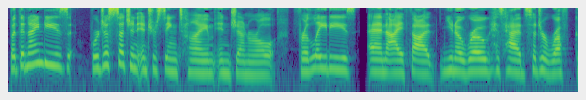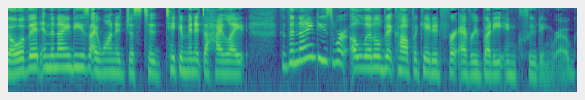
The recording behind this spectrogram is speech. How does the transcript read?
But the 90s were just such an interesting time in general for ladies. And I thought, you know, Rogue has had such a rough go of it in the 90s. I wanted just to take a minute to highlight that the 90s were a little bit complicated for everybody, including Rogue.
